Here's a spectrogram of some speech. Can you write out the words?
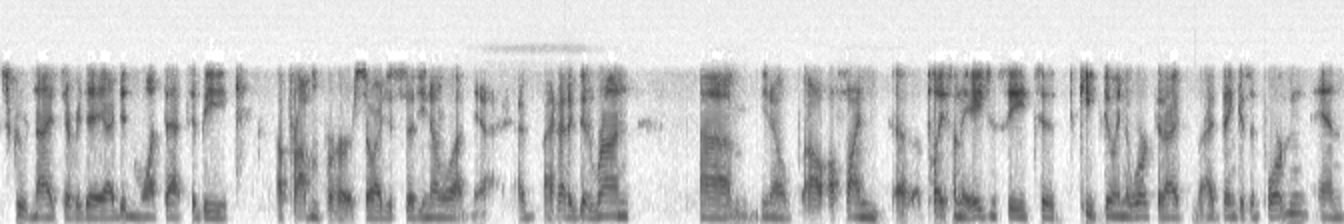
scrutinized every day. I didn't want that to be a problem for her, so I just said, you know what, yeah, I've, I've had a good run. Um, you know, I'll, I'll find a place on the agency to keep doing the work that I I think is important and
